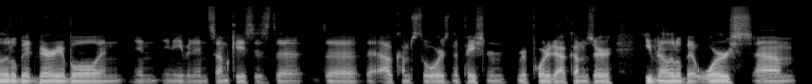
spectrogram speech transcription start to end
a little bit variable, and and, and even in some cases the the the outcome scores and the patient reported outcomes are even a little bit worse um,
